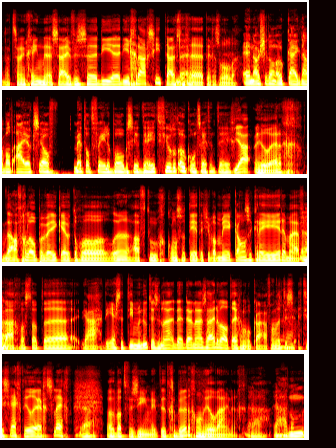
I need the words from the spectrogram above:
dat zijn geen eh, cijfers eh, die, die je graag ziet thuis Nee. tegen, tegen Zwolle. En als je dan ook kijkt naar wat Ajax zelf met dat vele balbezit deed, viel dat ook ontzettend tegen. Ja, heel erg. De afgelopen weken hebben we toch wel eh, af en toe geconstateerd dat je wat meer kansen creëerde. Maar Ja. vandaag was dat, eh, ja, die eerste tien minuten. Daarna, daarna zeiden we al tegen elkaar van het, is, het is echt heel erg slecht Ja, wat, wat we zien. Het, het gebeurde gewoon heel weinig. ja, ja, dan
